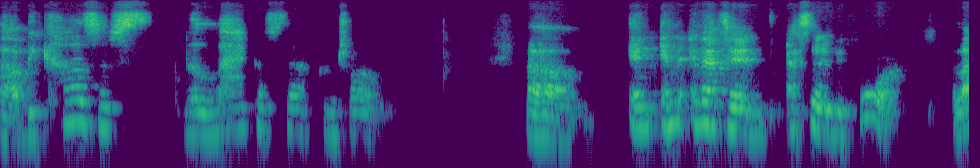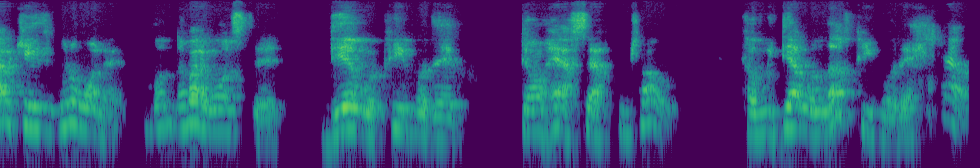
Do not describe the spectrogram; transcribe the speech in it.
uh, because of the lack of self-control. Um, and, and, and I said, I said it before, a lot of cases we don't want to, nobody wants to deal with people that don't have self-control because we dealt with enough people that have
